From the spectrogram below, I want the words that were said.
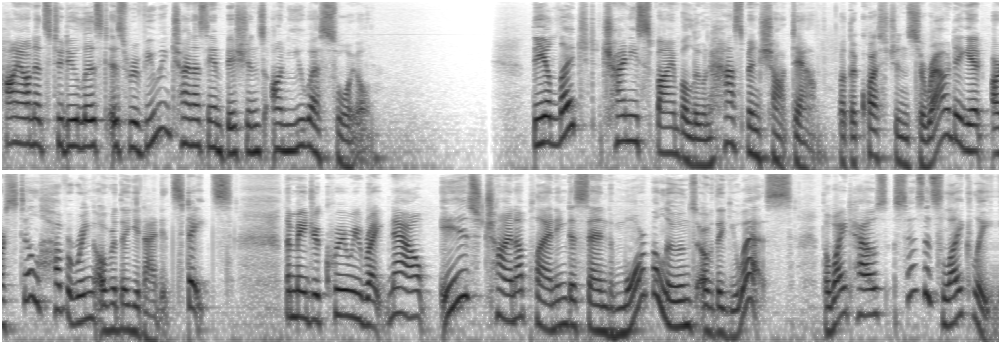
High on its to do list is reviewing China's ambitions on U.S. soil. The alleged Chinese spy balloon has been shot down, but the questions surrounding it are still hovering over the United States. The major query right now is China planning to send more balloons over the U.S.? The White House says it's likely.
